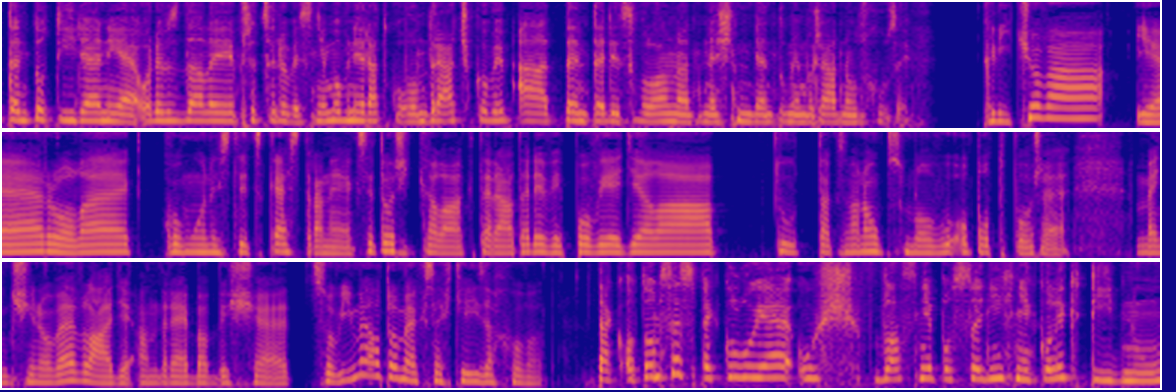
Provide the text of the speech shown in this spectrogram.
Tento týden je odevzdali předsedovi sněmovny Radku Vondráčkovi a ten tedy svolal na dnešní den tu mimořádnou schůzi. Klíčová je role komunistické strany, jak si to říkala, která tedy vypověděla tu takzvanou smlouvu o podpoře menšinové vládě Andreje Babiše. Co víme o tom, jak se chtějí zachovat? Tak o tom se spekuluje už vlastně posledních několik týdnů.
